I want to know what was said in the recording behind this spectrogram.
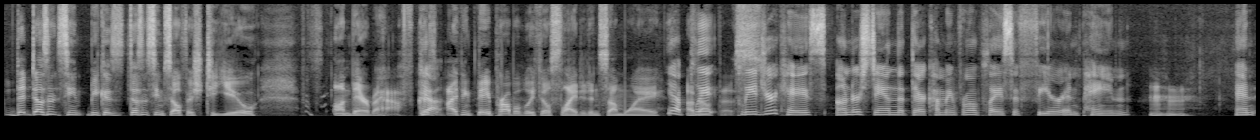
that doesn't seem because doesn't seem selfish to you on their behalf because Yeah. I think they probably feel slighted in some way yeah, plead, about this. plead your case. Understand that they're coming from a place of fear and pain. Mm-hmm. And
